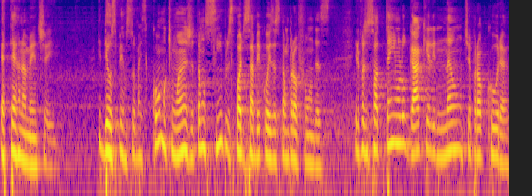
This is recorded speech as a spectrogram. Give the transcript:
eternamente aí. E Deus pensou, mas como que um anjo tão simples pode saber coisas tão profundas? Ele falou assim, só tem um lugar que ele não te procura.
